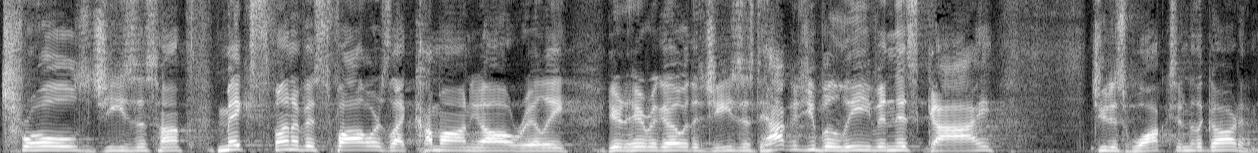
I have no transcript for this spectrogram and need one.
trolls Jesus, huh? Makes fun of his followers, like, come on, y'all, really? Here we go with the Jesus. How could you believe in this guy? Judas walks into the garden,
